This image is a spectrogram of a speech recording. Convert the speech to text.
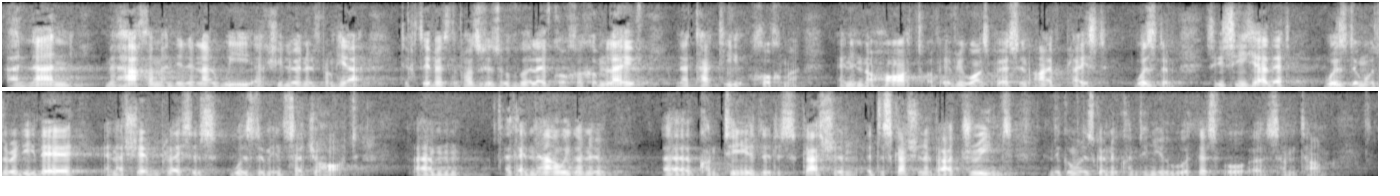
Anan mehacha magnilan, we actually learn it from here. Tichtiv, as the Pasuk says, Uvalev kochacham leiv natati chochma. And in the heart of every wise person, I've placed wisdom. So you see here that wisdom was already there, and Hashem places wisdom in such a heart. Um, okay, now we're going to uh, continue the discussion, a discussion about dreams. The Gemara is going to continue with this for uh, some time.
